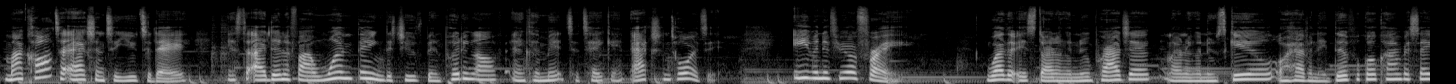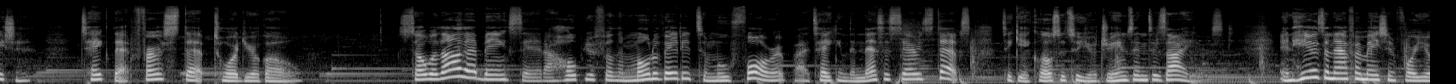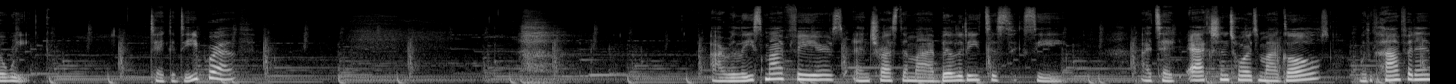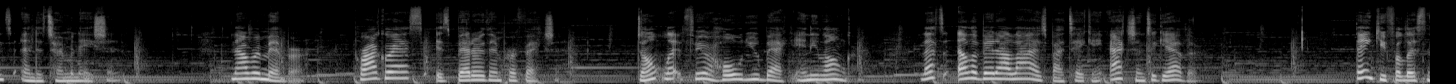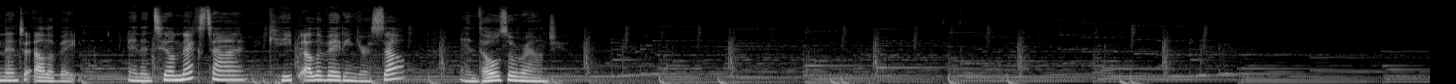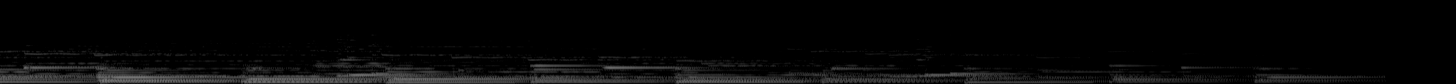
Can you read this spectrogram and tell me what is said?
My call to action to you today is to identify one thing that you've been putting off and commit to taking action towards it, even if you're afraid. Whether it's starting a new project, learning a new skill, or having a difficult conversation, take that first step toward your goal. So, with all that being said, I hope you're feeling motivated to move forward by taking the necessary steps to get closer to your dreams and desires. And here's an affirmation for your week take a deep breath. I release my fears and trust in my ability to succeed. I take action towards my goals with confidence and determination. Now remember, Progress is better than perfection. Don't let fear hold you back any longer. Let's elevate our lives by taking action together. Thank you for listening to Elevate. And until next time, keep elevating yourself and those around you.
